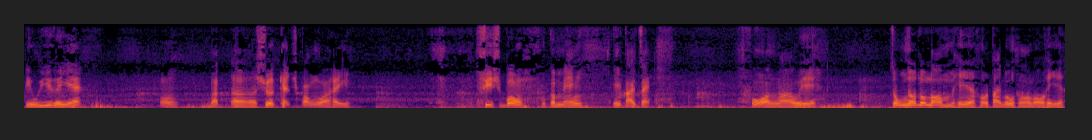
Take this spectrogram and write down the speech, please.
钓鱼嘅嘢，哦，but 诶 sure catch 讲话系。fish ball 个名几大只，哇闹嘢，中咗都攞唔起啊！我大佬同我攞起啊！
